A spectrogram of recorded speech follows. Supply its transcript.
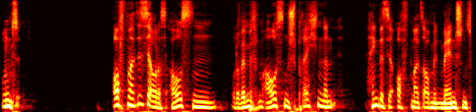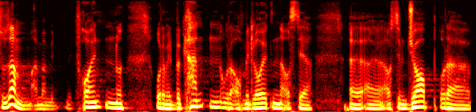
Und oftmals ist ja auch das Außen, oder wenn wir vom Außen sprechen, dann hängt das ja oftmals auch mit Menschen zusammen. Einmal mit, mit Freunden oder mit Bekannten oder auch mit Leuten aus, der, äh, äh, aus dem Job oder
